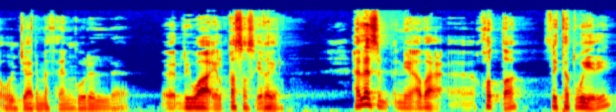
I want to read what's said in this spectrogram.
أو الجانب مثلا نقول ال- الروائي القصصي غيره. هل لازم إني أضع خطة في تطويري؟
